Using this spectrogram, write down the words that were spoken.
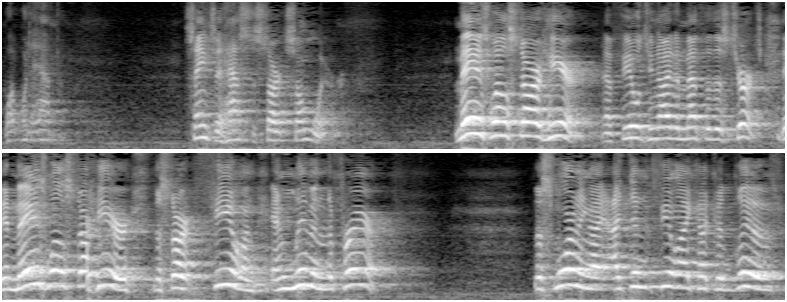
What would happen? Saints, it has to start somewhere. May as well start here at Fields United Methodist Church. It may as well start here to start feeling and living the prayer. This morning, I, I didn't feel like I could live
